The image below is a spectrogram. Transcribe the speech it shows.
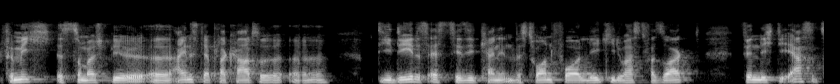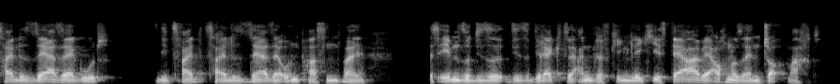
für mich ist zum Beispiel äh, eines der Plakate, äh, die Idee des SC sieht keine Investoren vor, Leki, du hast versorgt, finde ich die erste Zeile sehr, sehr gut. Die zweite Zeile sehr, sehr unpassend, weil es eben so diese, diese direkte Angriff gegen Leki ist, der aber auch nur seinen Job macht.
